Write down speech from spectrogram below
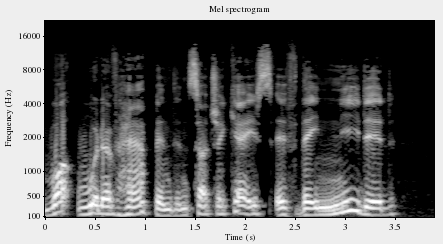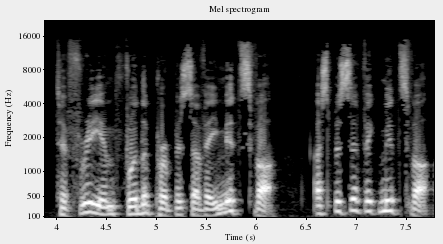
What would have happened in such a case if they needed to free him for the purpose of a mitzvah, a specific mitzvah,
